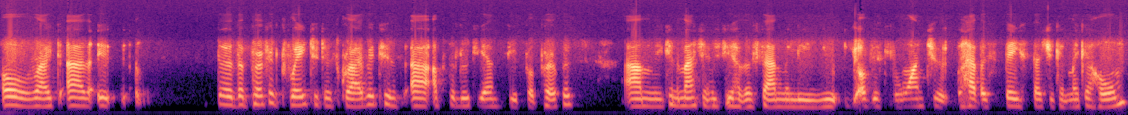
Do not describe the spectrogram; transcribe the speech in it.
Oh, right. Uh, it, the the perfect way to describe it is uh, absolutely unfit for purpose. Um, you can imagine if you have a family, you, you obviously want to have a space that you can make a home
